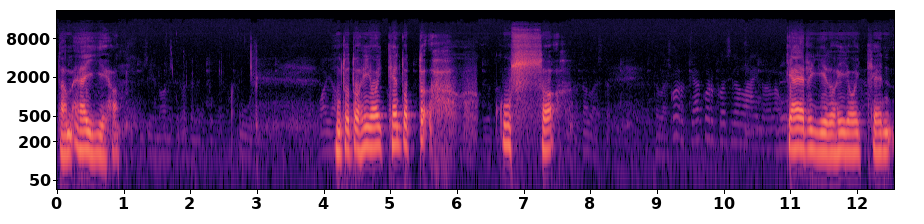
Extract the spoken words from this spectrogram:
tam äijihan mutta tohi oikein totta kussa kärji tohi oikein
